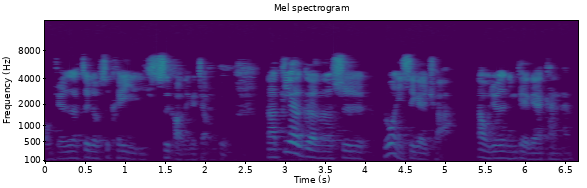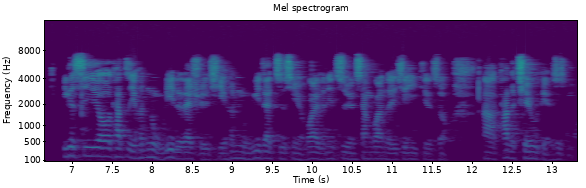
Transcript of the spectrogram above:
我觉得这个是可以思考的一个角度。那第二个呢是，如果你是一个 HR，那我觉得您可以给他看看，一个 CEO 他自己很努力的在学习，很努力在执行有关人力资源相关的一些议题的时候，那他的切入点是什么？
